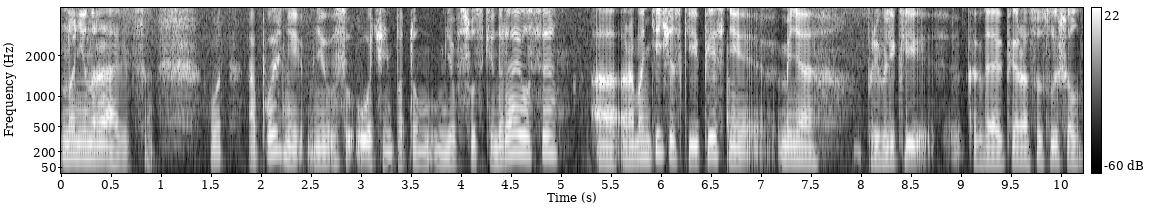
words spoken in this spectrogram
но не нравится. Вот. А поздний мне очень потом мне Высоцкий нравился. А романтические песни меня привлекли, когда я первый раз услышал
